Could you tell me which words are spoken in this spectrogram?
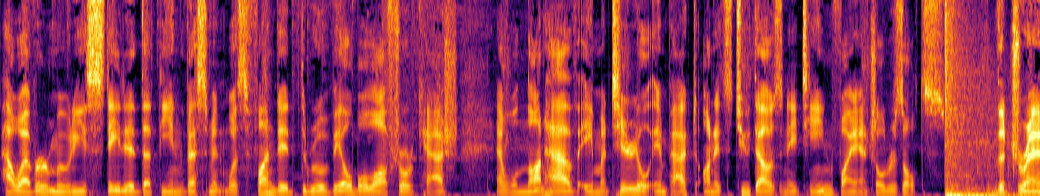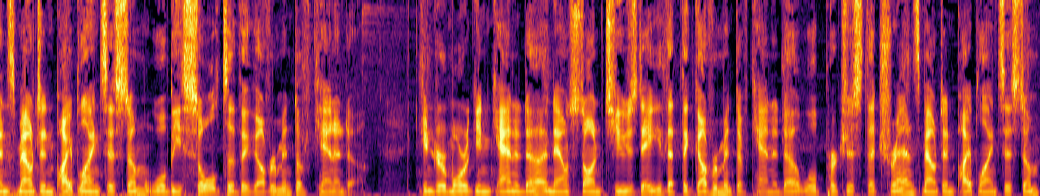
However, Moody's stated that the investment was funded through available offshore cash and will not have a material impact on its 2018 financial results. The Trans Mountain Pipeline System will be sold to the Government of Canada. Kinder Morgan Canada announced on Tuesday that the Government of Canada will purchase the Trans Mountain Pipeline System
